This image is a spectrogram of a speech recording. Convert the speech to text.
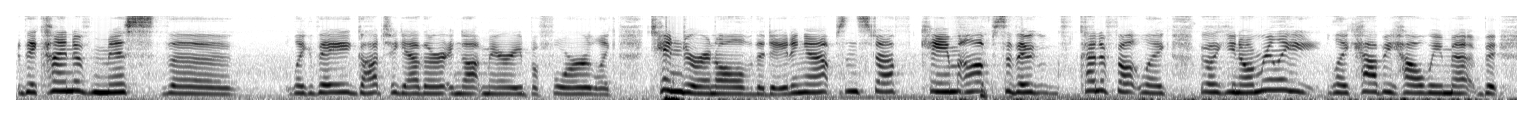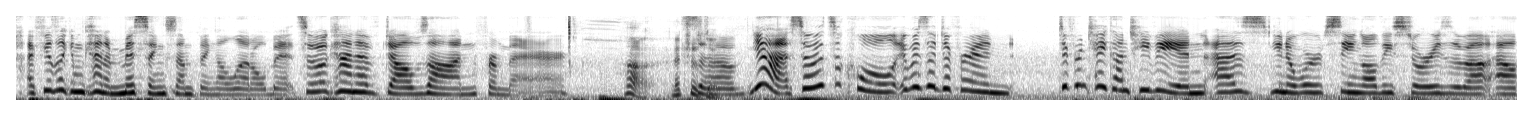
they kind of miss the. Like they got together and got married before like Tinder and all of the dating apps and stuff came up. So they kind of felt like they're like, you know, I'm really like happy how we met, but I feel like I'm kind of missing something a little bit. So it kind of delves on from there. Huh, interesting. So yeah, so it's a cool. It was a different different take on TV, and as you know, we're seeing all these stories about how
